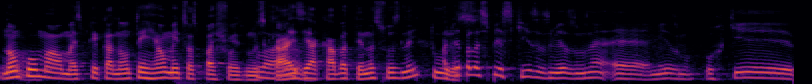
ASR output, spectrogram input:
Não por mal, mas porque cada um tem realmente suas paixões musicais Claro. e acaba tendo as suas leituras. Até pelas pesquisas mesmo, né? É, mesmo, porque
